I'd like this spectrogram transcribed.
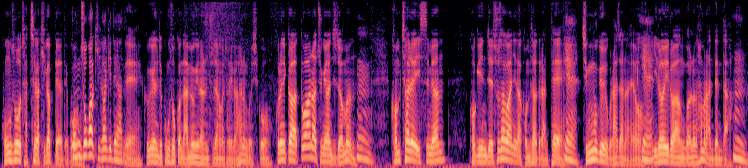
공소 자체가 기각돼야 되고. 공소가 기각이 돼야 돼. 네, 그게 이제 공소권 남용이라는 주장을 저희가 하는 것이고. 그러니까 또 하나 중요한 지점은 음. 검찰에 있으면 거기 이제 수사관이나 검사들한테 예. 직무 교육을 하잖아요. 예. 이러이러한 거는 하면 안 된다. 음.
